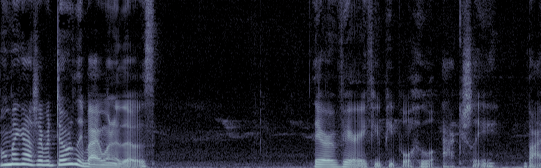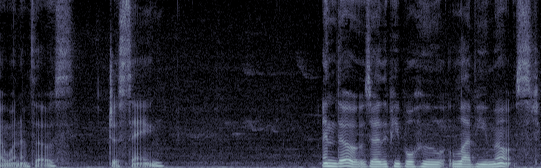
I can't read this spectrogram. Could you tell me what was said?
Oh my gosh, I would totally buy one of those. There are very few people who will actually buy one of those. Just saying. And those are the people who love you most.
